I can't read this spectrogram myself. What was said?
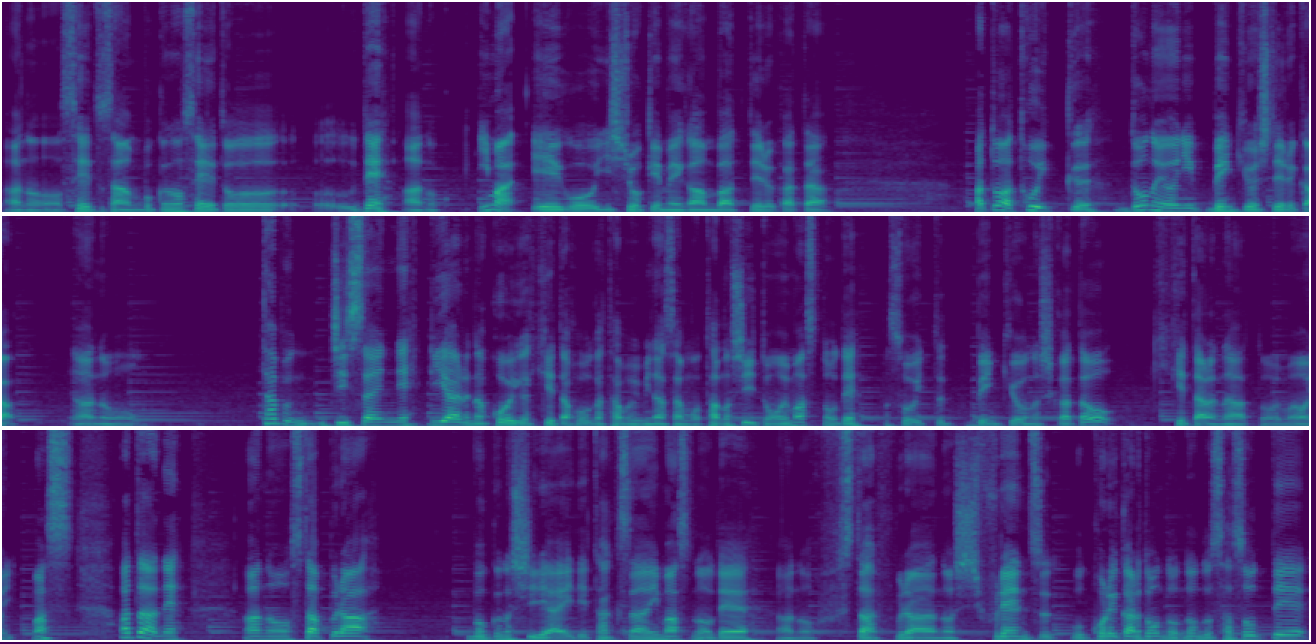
あの、生徒さん、僕の生徒で、あの、今、英語を一生懸命頑張ってる方、あとは TOEIC、どのように勉強しているか、あの、多分実際にね、リアルな声が聞けた方が多分皆さんも楽しいと思いますので、そういった勉強の仕方を聞けたらなと思います。あとはね、あの、スタプラ、僕の知り合いでたくさんいますので、あの、スタプラのフレンズをこれからどんどんどんどん誘って、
